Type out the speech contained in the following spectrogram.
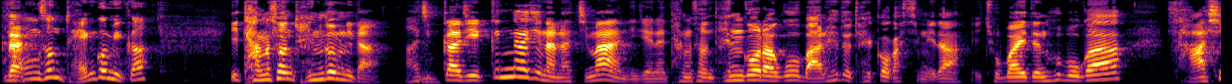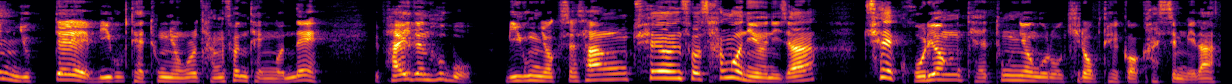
네. 당선된 네. 겁니까? 이 당선된 겁니다. 아직까지 끝나진 않았지만 이제는 당선된 거라고 말해도 될 것 같습니다. 조 바이든 후보가 46대 미국 대통령으로 당선된 건데 바이든 후보 미국 역사상 최연소 상원의원이자 최고령 대통령으로 기록될 것 같습니다.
